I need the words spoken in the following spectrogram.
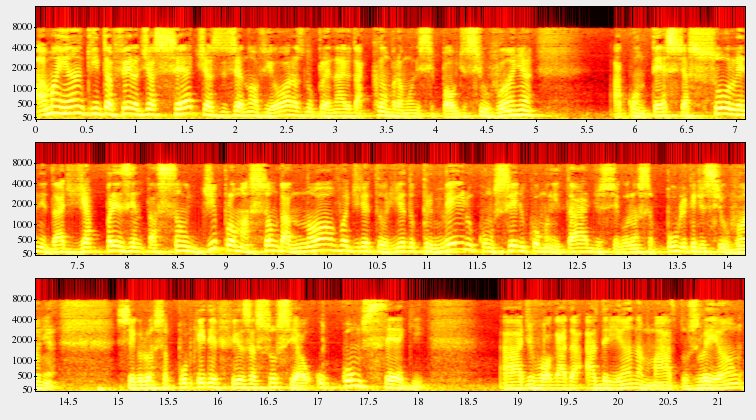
Amanhã, quinta-feira, dia 7, às 19 horas, no plenário da Câmara Municipal de Silvânia, acontece a solenidade de apresentação e diplomação da nova diretoria do primeiro Conselho Comunitário de Segurança Pública de Silvânia, Segurança Pública e Defesa Social, o CONSEG. A advogada Adriana Matos Leão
